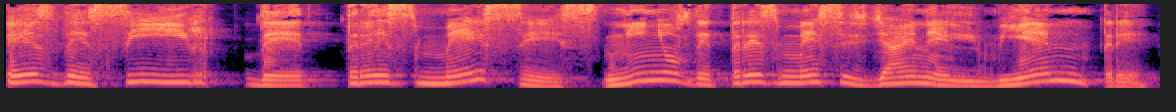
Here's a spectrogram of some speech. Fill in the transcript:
Es decir, de tres meses. Niños de tres meses ya en el vientre.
